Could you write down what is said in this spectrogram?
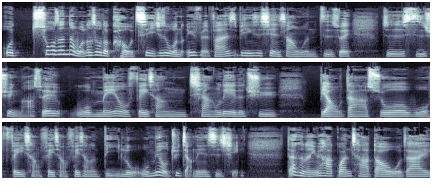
我说真的，我那时候的口气就是我，因为反正是毕竟是线上文字，所以就是私讯嘛，所以我没有非常强烈的去表达说我非常非常非常的低落，我没有去讲这件事情。”但可能因为他观察到我在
